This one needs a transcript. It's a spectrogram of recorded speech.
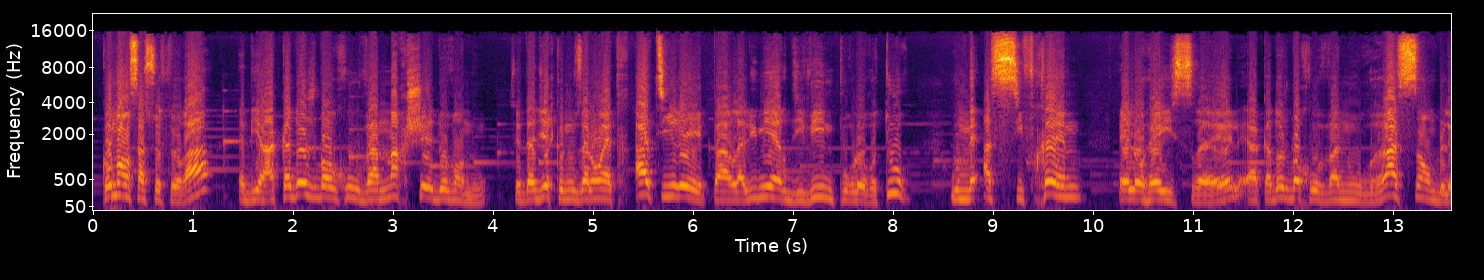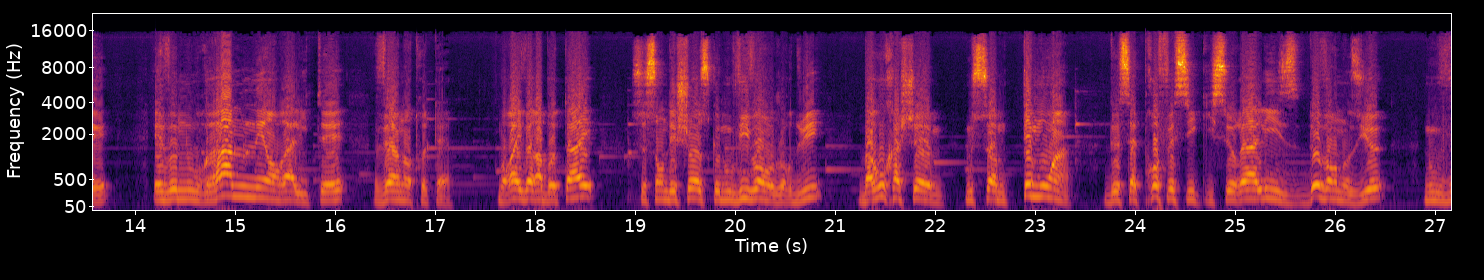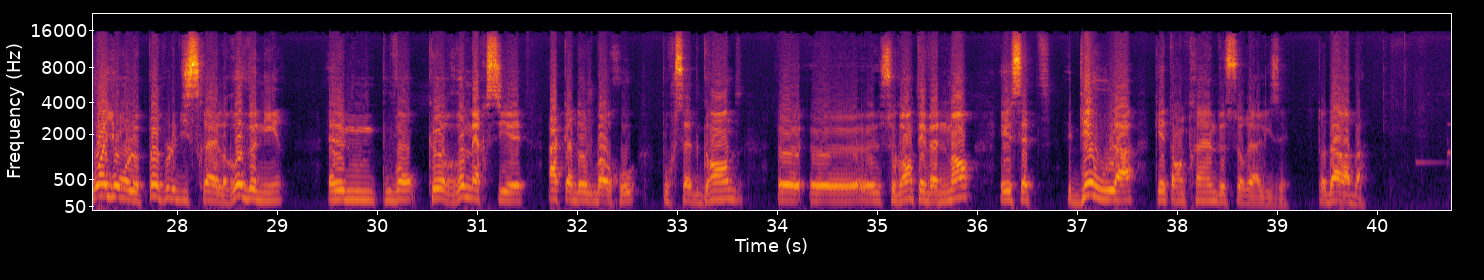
Comment ça se fera? Eh bien, Akadosh Baruch va marcher devant nous. C'est-à-dire que nous allons être attirés par la lumière divine pour le retour. Ou me asifrem Elohei Israël. Et Akadosh Baruch va nous rassembler et veut nous ramener en réalité vers notre terre. Moraï Verabotai, ce sont des choses que nous vivons aujourd'hui. Baruch Hashem, nous sommes témoins de cette prophétie qui se réalise devant nos yeux. Nous voyons le peuple d'Israël revenir et nous ne pouvons que remercier Akadosh Baruch pour cette grande, euh, euh, ce grand événement et cette Géoula qui est en train de se réaliser. Toda Rabba.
